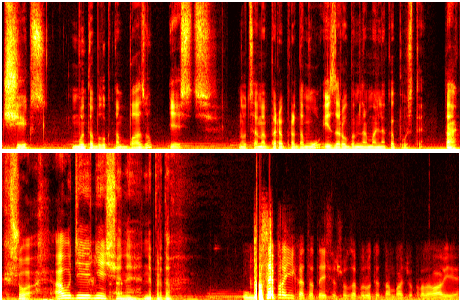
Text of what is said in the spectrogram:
Чікс. Мотоблок на базу. Єсть. Ну, це ми перепродамо і заробимо нормально капусти. Так, що? Ауді ні, ще не, не продав. Даси проїхати, та якщо що заберу, ти там бачу, продавав її.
